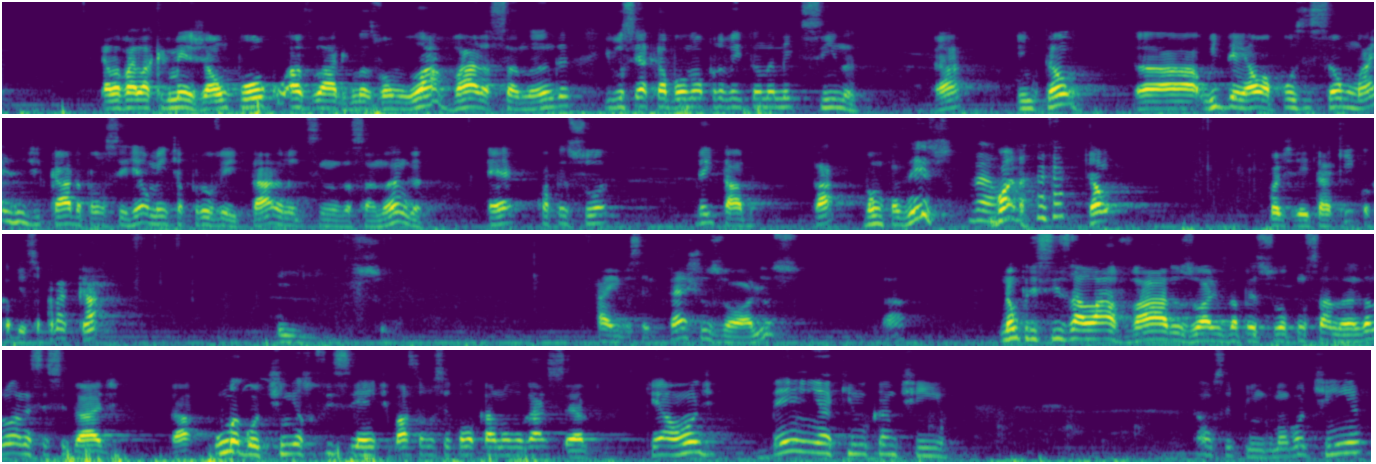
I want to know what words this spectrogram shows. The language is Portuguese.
Ela vai lacrimejar um pouco, as lágrimas vão lavar a sananga e você acabou não aproveitando a medicina. Tá? Então, uh, o ideal, a posição mais indicada para você realmente aproveitar a medicina da sananga é com a pessoa deitada, tá? Vamos fazer isso? Vamos. Bora? Então, pode deitar aqui com a cabeça para cá. Isso. Aí você fecha os olhos, tá? Não precisa lavar os olhos da pessoa com sananga, não há necessidade, tá? Uma gotinha é suficiente, basta você colocar no lugar certo, que é aonde? Bem aqui no cantinho, então você pinga uma gotinha.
